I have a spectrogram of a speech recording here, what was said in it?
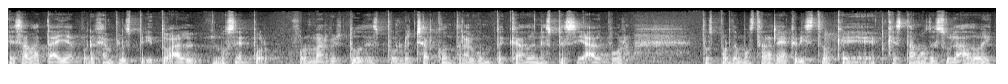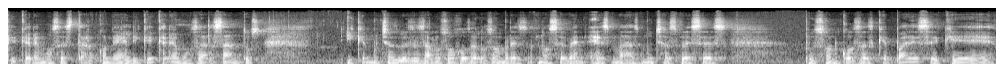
Esa batalla, por ejemplo, espiritual, no sé, por formar virtudes, por luchar contra algún pecado en especial, por, pues por demostrarle a Cristo que, que estamos de su lado y que queremos estar con Él y que queremos ser santos y que muchas veces a los ojos de los hombres no se ven. Es más, muchas veces pues son cosas que parece que,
